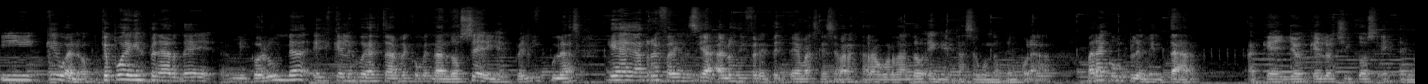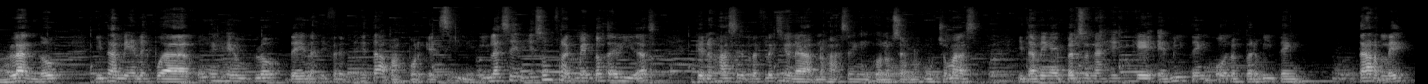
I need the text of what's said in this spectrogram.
Y qué bueno, ¿qué pueden esperar de mi columna? Es que les voy a estar recomendando series, películas que hagan referencia a los diferentes temas que se van a estar abordando en esta segunda temporada, para complementar aquello que los chicos estén hablando y también les pueda dar un ejemplo de las diferentes etapas, porque el cine y la serie son fragmentos de vidas que nos hacen reflexionar, nos hacen conocernos mucho más y también hay personajes que emiten o nos permiten darle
